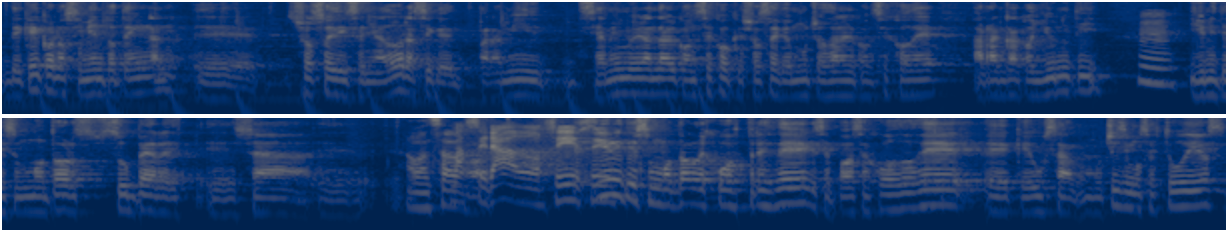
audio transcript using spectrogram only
de qué conocimiento tengan. Eh, yo soy diseñador, así que para mí, si a mí me hubieran dado el consejo, que yo sé que muchos dan el consejo de arrancar con Unity, Unity es un motor súper eh, ya... eh, Avanzado. Macerado, sí, sí. Unity es un motor de juegos 3D, que se puede hacer juegos 2D, eh, que usa muchísimos estudios,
